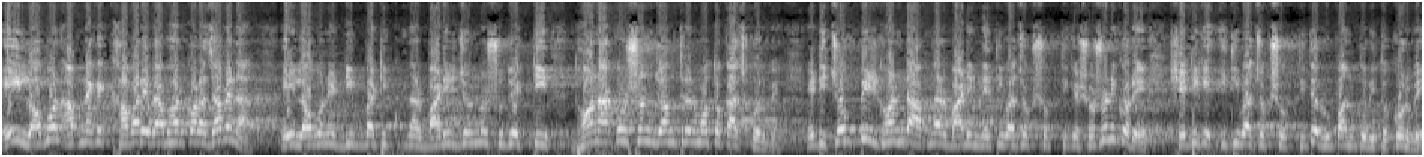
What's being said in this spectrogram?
এই লবণ আপনাকে খাবারে ব্যবহার করা যাবে না। এই লবণের ডিব্বাটি আপনার বাড়ির জন্য শুধু একটি ধন আকর্ষণ যন্ত্রের মতো কাজ করবে। এটি চব্বিশ ঘণ্টা আপনার বাড়ির নেতিবাচক শক্তিকে শোষণী করে, সেটিকে ইতিবাচক শক্তিতে রূপান্তরিত করবে।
